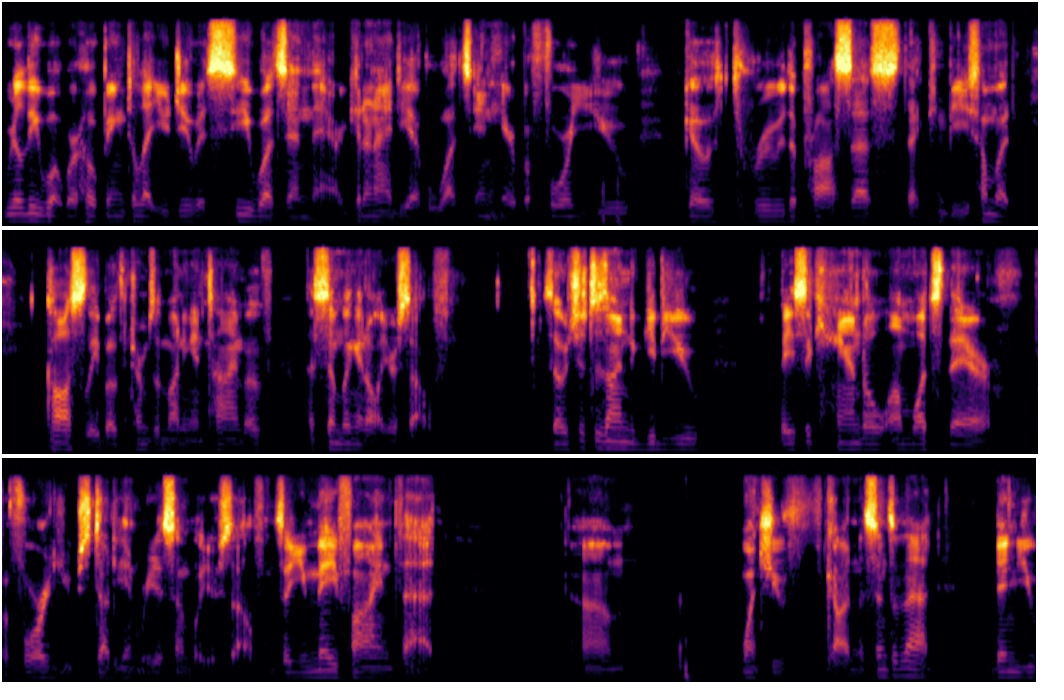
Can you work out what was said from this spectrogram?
Really what we're hoping to let you do is see what's in there, get an idea of what's in here before you go through the process that can be somewhat costly, both in terms of money and time of assembling it all yourself. So it's just designed to give you a basic handle on what's there before you study and reassemble yourself. And so you may find that um, once you've gotten a sense of that, then you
